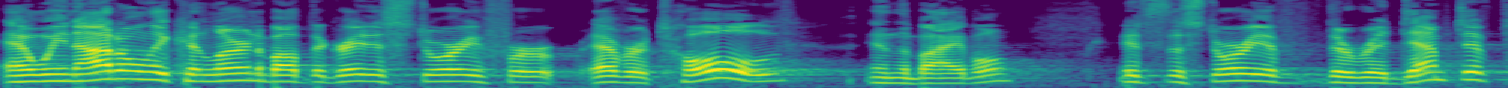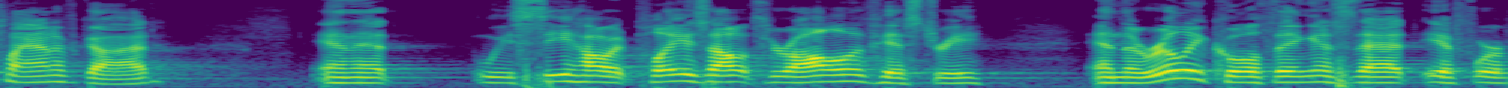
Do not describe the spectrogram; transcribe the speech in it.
And we not only can learn about the greatest story forever told in the Bible, it's the story of the redemptive plan of God, and that we see how it plays out through all of history. And the really cool thing is that if we're,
